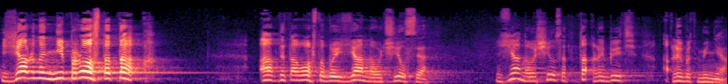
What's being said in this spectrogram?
явлена не просто так – а для того, чтобы я научился, я научился так любить, а любит меня.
